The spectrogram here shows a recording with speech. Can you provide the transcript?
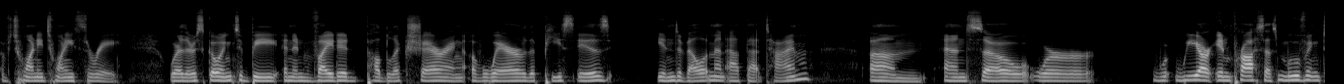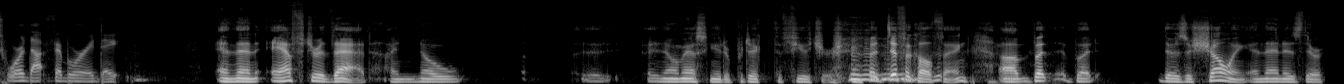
of 2023, where there's going to be an invited public sharing of where the piece is in development at that time. Um, and so we're we are in process moving toward that February date. And then after that, I know uh, I know I'm asking you to predict the future, a difficult thing. Um, but but there's a showing, and then is there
